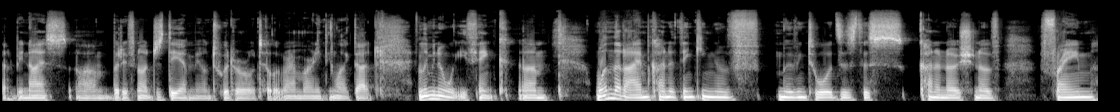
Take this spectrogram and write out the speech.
that'd be nice. Um, but if not, just DM me on Twitter or Telegram or anything like that, and let me know what you think. Um, one that I'm kind of thinking of moving towards is this kind of notion of frame,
